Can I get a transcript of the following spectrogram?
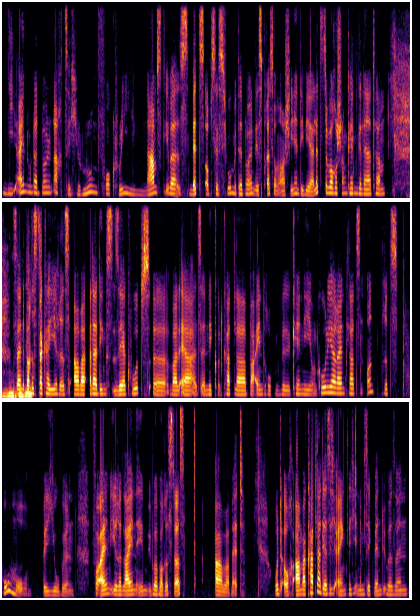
die 189, Room for Cream. Namensgeber ist Metz Obsession mit der neuen Espresso-Maschine, die wir ja letzte Woche schon kennengelernt haben. Seine Barista-Karriere ist aber allerdings sehr kurz, äh, weil er, als er Nick und Cutler beeindrucken will, Kenny und Cody hereinplatzen und Britz Pomo bejubeln. Vor allem ihre Laien eben über Baristas. Aber Matt. Und auch Armer Cutler, der sich eigentlich in dem Segment über seinen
